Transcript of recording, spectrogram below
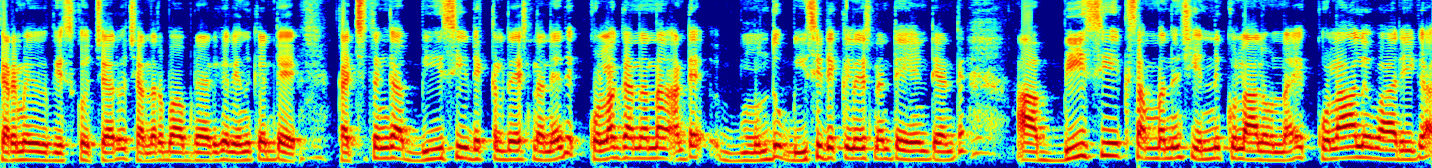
తెర మీదకి తీసుకొచ్చారు చంద్రబాబు నాయుడు గారు. ఎందుకంటే ఖచ్చితంగా బీసీ డిక్లరేషన్ అనేది కులగణన అంటే ముందు బీసీ డిక్లరేషన్ అంటే ఏంటి అంటే ఆ బీసీకి సంబంధించి ఎన్ని కులాలు ఉన్నాయి కులాల వారీగా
